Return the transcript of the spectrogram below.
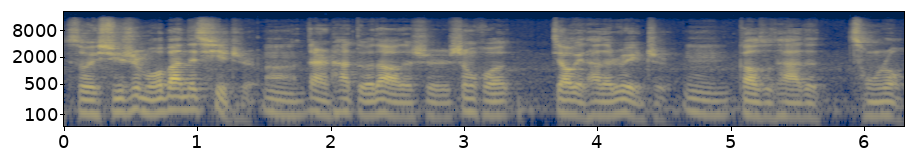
所谓徐志摩般的气质啊，嗯但是他得到的是生活教给他的睿智，嗯，告诉他的从容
